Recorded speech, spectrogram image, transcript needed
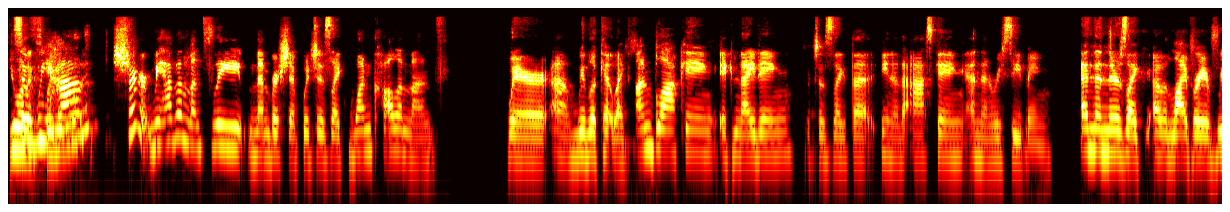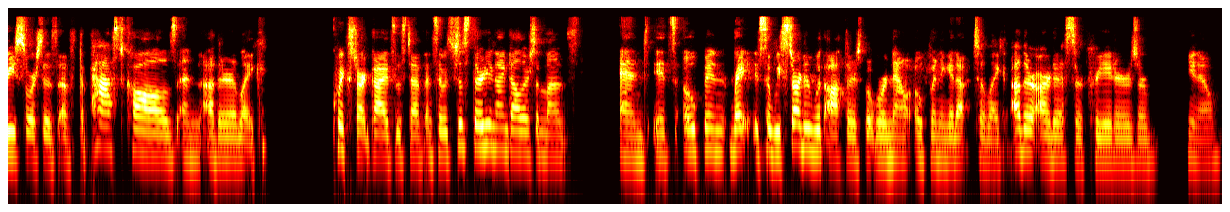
You want so to we have sure we have a monthly membership which is like one call a month where um, we look at like unblocking igniting which is like the you know the asking and then receiving. And then there's like a library of resources of the past calls and other like quick start guides and stuff. And so it's just $39 a month. And it's open, right? So we started with authors, but we're now opening it up to like other artists or creators or, you know,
